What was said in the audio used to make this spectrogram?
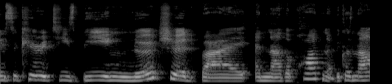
insecurities being nurtured by another partner. Because now,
